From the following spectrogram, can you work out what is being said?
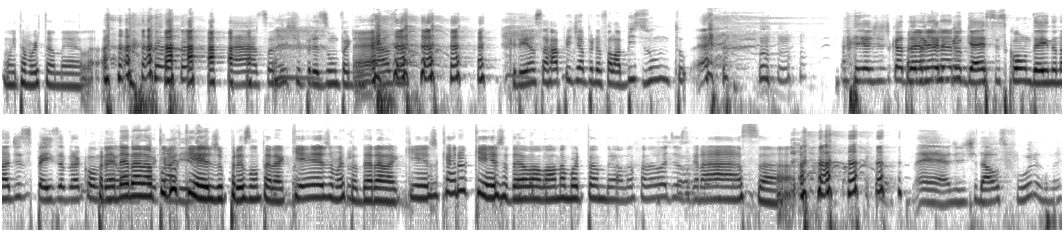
Muita mortandela. Ah, sanduíche de presunto aqui É. em casa. Criança rapidinho aprendeu a falar bisunto. Aí a gente fica dando ele aquele era- migué se escondendo na dispensa pra comer. Uma era tudo queijo. Presunto era queijo, mortandela era queijo. Quero o queijo dela lá na mortandela. Eu falei, ô desgraça. É, a gente dá os furos, né?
